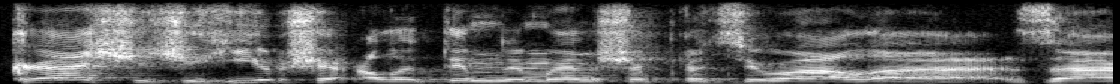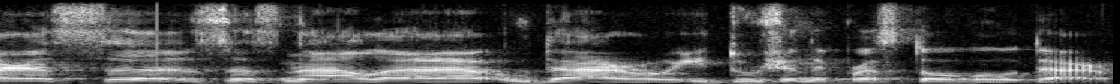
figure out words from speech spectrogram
краще чи гірше, але тим не менше працювала зараз, е, зазнала удару і дуже непростого удару.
